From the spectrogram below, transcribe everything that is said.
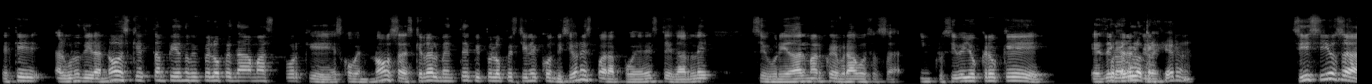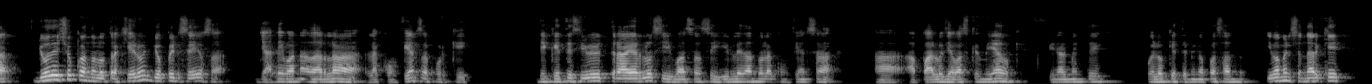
es que algunos dirán, no, es que están pidiendo a Pipe López nada más porque es joven. No, o sea, es que realmente Pipe López tiene condiciones para poder este, darle seguridad al marco de Bravos. O sea, inclusive yo creo que es de... Por algo lo trajeron. Sí, sí, o sea, yo de hecho cuando lo trajeron, yo pensé, o sea, ya le van a dar la, la confianza, porque ¿de qué te sirve traerlo si vas a seguirle dando la confianza a, a Palos y a Vázquez que finalmente fue lo que terminó pasando? Iba a mencionar que,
